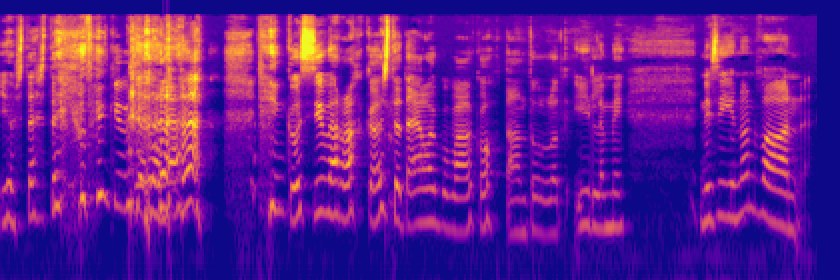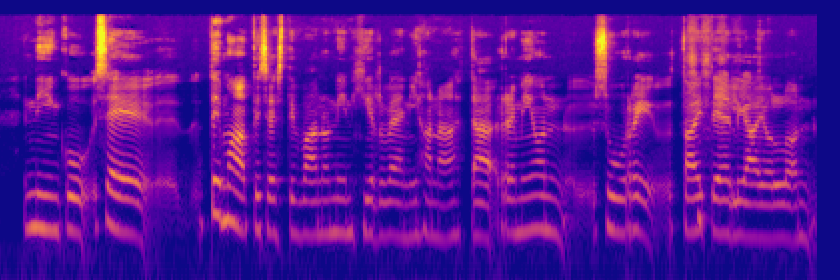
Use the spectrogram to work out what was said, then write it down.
jos tästä ei jotenkin vielä nähdä niin kuin syvä rakkaus tätä elokuvaa kohtaan tullut ilmi, niin siinä on vaan niin kuin se temaattisesti vaan on niin hirveän ihanaa, että Remi on suuri taiteilija, jolla on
